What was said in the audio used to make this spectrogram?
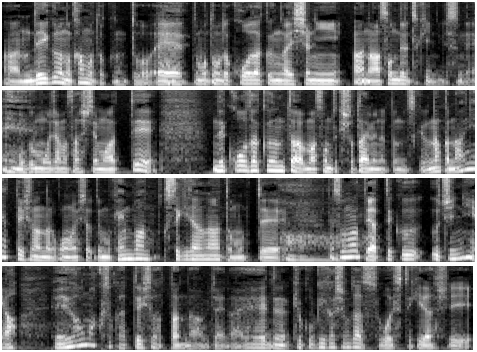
あのデイグローの鎌本君と,、えー、ともともと幸田君が一緒にあの遊んでる時にですね、ええ。僕もお邪魔させてもらってで幸田君とはまあその時初対面だったんですけどなんか何やってる人なんだろうこの人ってもう鍵盤素敵だなと思ってでその後やっていくうちにあ映画音楽とかやってる人だったんだみたいな、えー、で曲を聴かせてもらったらすごい素敵だし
